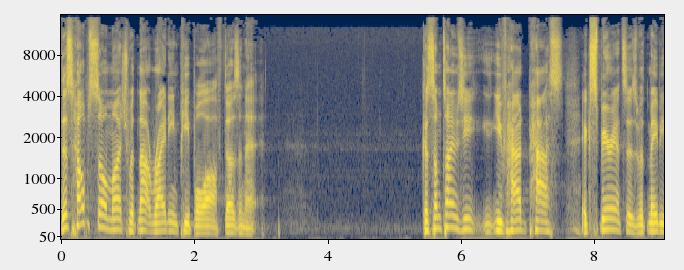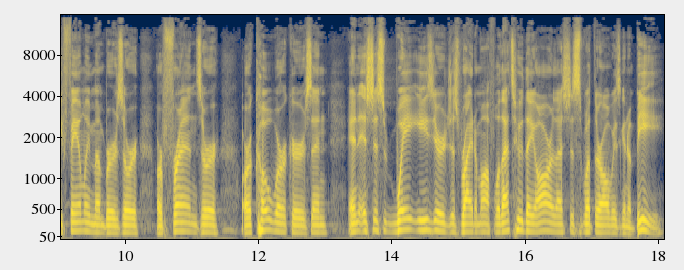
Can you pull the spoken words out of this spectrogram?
This helps so much with not writing people off, doesn't it? Because sometimes you, you've had past experiences with maybe family members or, or friends or, or coworkers, and, and it's just way easier to just write them off. Well, that's who they are, that's just what they're always going to be.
